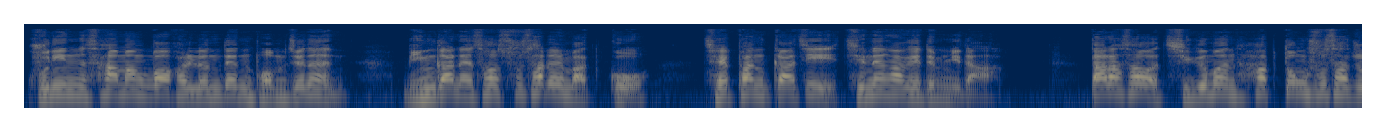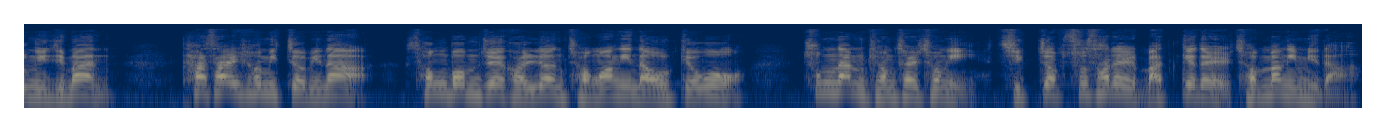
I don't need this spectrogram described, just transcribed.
군인 사망과 관련된 범죄는 민간에서 수사를 맡고 재판까지 진행하게 됩니다. 따라서 지금은 합동수사 중이지만 타살 혐의점이나 성범죄 관련 정황이 나올 경우 충남경찰청이 직접 수사를 맡게 될 전망입니다.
